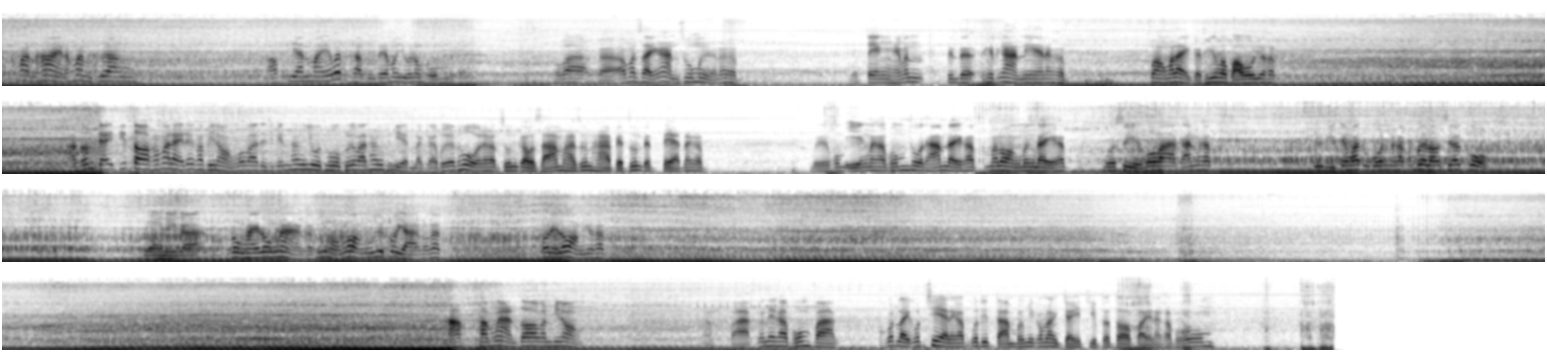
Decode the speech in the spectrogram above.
น้ำมันให้น้ำมันเครื่องเอาเปลี่ยนใหม่วัดครับแต่มาอยู่น้ำผม เพราะว่าเอามาใส่งานสู้มือนะครับเดี๋ยวแต่งให้มันเป็นเหตุงานแน่นะครับฟังมาไหรก็ถือว่าเบาอยู่ครับอาสนใจติดต่อเข้ามาได้ด้วยครับพี่น้องไม่ว่าจะเป็นทั้ง YouTube หรือว่าทั้งเพจแล้วก็เบอร์โทรนะครับ0 9 3 5 0 5 8 0 8 8นะครับ เบอร์ผมเองนะครับ ผมโทรถามได้ครับ มาลองเมืองใดครับ บัวสื่อบัวว่ากันครับ อยู่ที่จังหวัดอุบลนะครับอำเพื่อเราเสือโกกช่วงนี้ก็ลงไฮลงหน้ากับพี่หมองร่องมืดตัวอยากหรอกครับก็ได้ร่องอยู่ครับเอาทำงานต่อกันพี่น้องอฝากกันเลยครับผมฝาก กดไลค์กดแชร์นะครับกดติดตามเพื่อมีกำลังใจคลิปต่อๆไปนะครับผม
